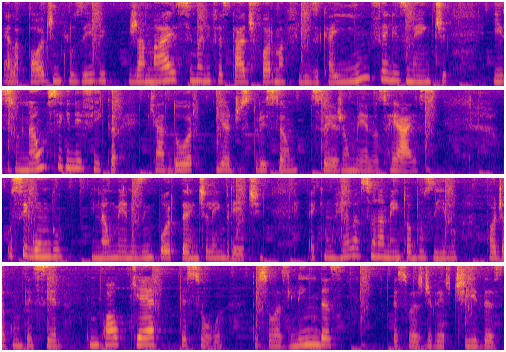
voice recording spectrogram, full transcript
ela pode inclusive jamais se manifestar de forma física e infelizmente isso não significa que a dor e a destruição sejam menos reais. O segundo, e não menos importante lembrete, é que um relacionamento abusivo pode acontecer com qualquer pessoa, pessoas lindas, pessoas divertidas,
